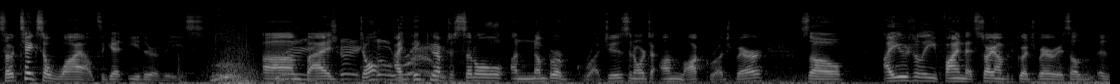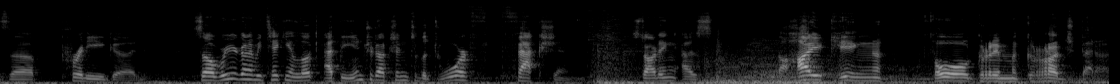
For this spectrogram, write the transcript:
So it takes a while to get either of these. Um, but I don't. I think you have to settle a number of grudges in order to unlock Grudge Bearer. So I usually find that starting off with Grudge Bearer is a is a pretty good. So we're going to be taking a look at the introduction to the Dwarf faction, starting as the High King Thorgrim Grudgebearer.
